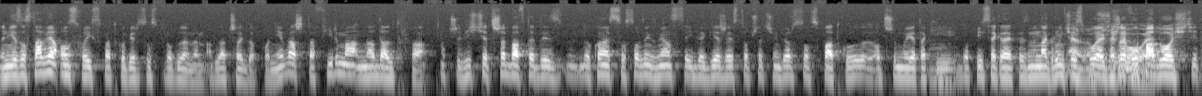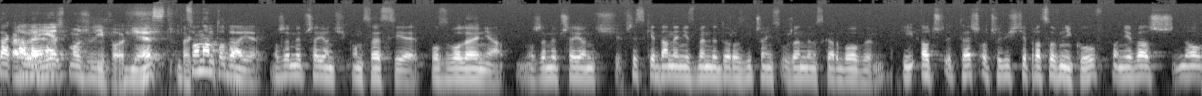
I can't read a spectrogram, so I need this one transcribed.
no nie zostawia on swoich spadkobierców z problemem. A dlaczego? Ponieważ ta firma nadal trwa. Oczywiście trzeba wtedy dokonać stosownych zmian z CIDG, że jest to przedsiębiorstwo w spadku, otrzymuje taki dopisek, jak powiedzmy na gruncie Tak, no, spółek, że w upadłości, tak, Ale ale jest możliwość. jest. I Tak. co nam to daje? Możemy przejąć koncesje, pozwolenia, możemy przejąć wszystkie dane niezbędne do rozliczeń z Urzędem Skarbowym i też oczywiście pracowników, ponieważ no,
